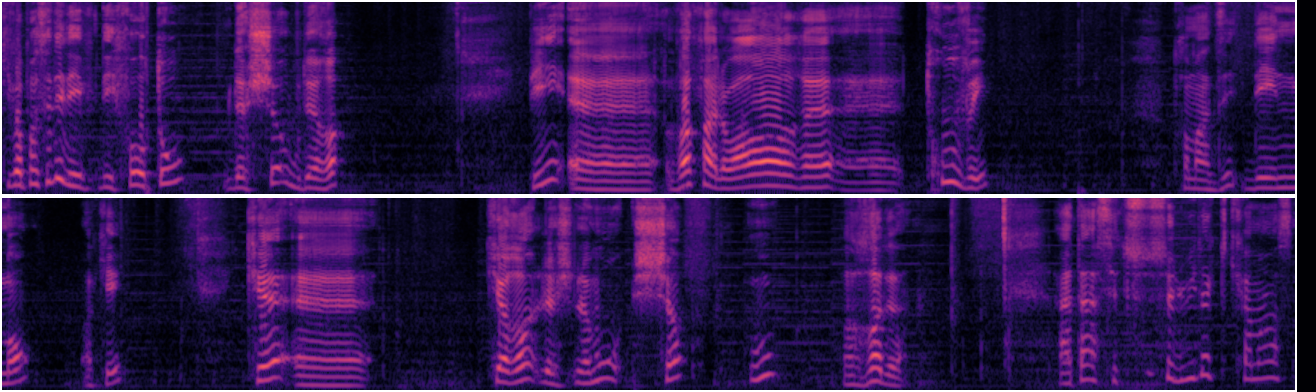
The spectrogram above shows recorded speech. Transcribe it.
qui va posséder des, photos de chats ou de rats. Puis, euh, va falloir euh, trouver, autrement dit, des noms, ok, que euh, qu'il y aura le, le mot chat ou rat dedans. Attends, c'est-tu celui-là qui commence?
